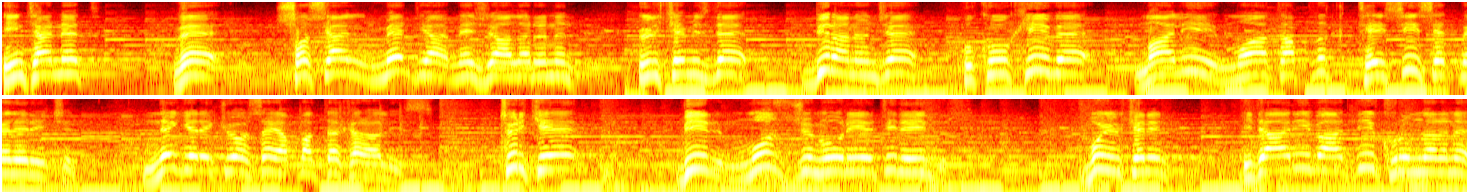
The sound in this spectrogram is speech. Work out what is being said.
internet ve sosyal medya mecralarının ülkemizde bir an önce hukuki ve mali muhataplık tesis etmeleri için ne gerekiyorsa yapmakta kararlıyız. Türkiye bir muz cumhuriyeti değildir. Bu ülkenin idari ve adli kurumlarını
